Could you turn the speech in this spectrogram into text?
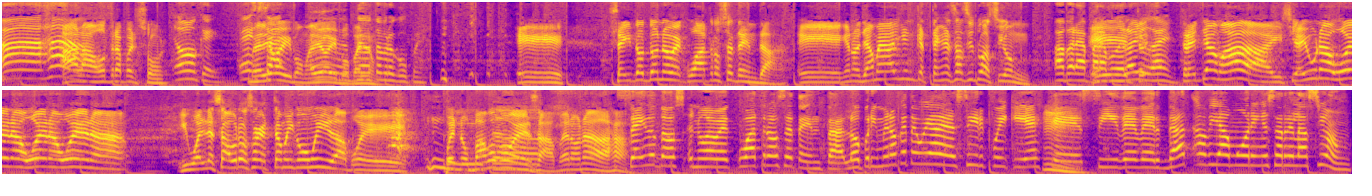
Ajá. a la otra persona. Ok. dio exacto. hipo, me dio Eh, hipo, No perdón. te preocupes. Eh, 6229470. Eh, que nos llame alguien que esté en esa situación. Ah, para, para Eh, poderlo tre- ayudar. Tres llamadas. Y si hay una buena, buena, buena, igual de sabrosa que está mi comida, pues, pues nos vamos con esa. Pero nada, ajá. 622-9470. Lo primero que te voy a decir, Quickie, es que Mm. si de verdad había amor en esa relación,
